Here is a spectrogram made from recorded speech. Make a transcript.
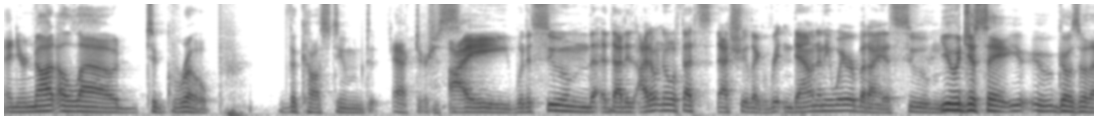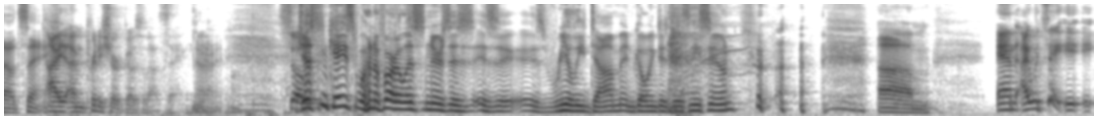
And you're not allowed to grope the costumed actors. I would assume that that is. I don't know if that's actually like written down anywhere, but I assume you would just say it goes without saying. I, I'm pretty sure it goes without saying. All Yeah. right. So Just in case one of our listeners is is is really dumb and going to Disney soon. um, and I would say it,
